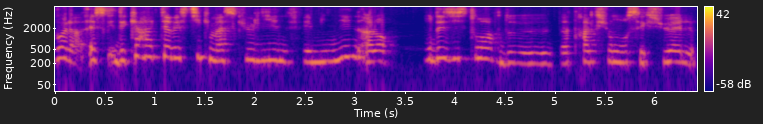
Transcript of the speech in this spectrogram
voilà, est-ce que des caractéristiques masculines, féminines? Alors pour des histoires d'attraction sexuelle,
